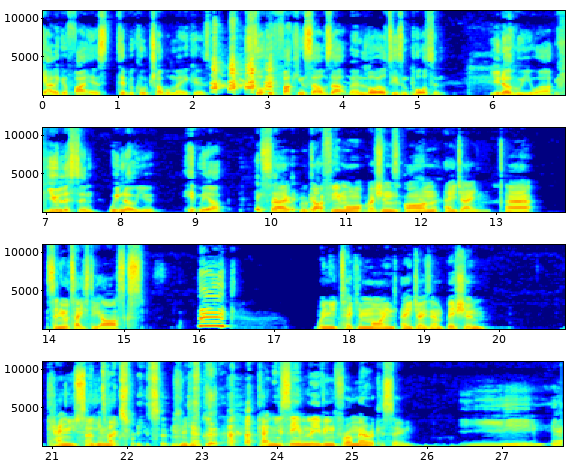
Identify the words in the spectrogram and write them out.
Gallagher fighters, typical troublemakers. sort your fucking selves out, man. Loyalty is important. You know who you are. You listen. We know you. Hit me up. So we've got a few more questions on AJ. Uh, Senor Tasty asks, when you take in mind AJ's ambition, can you see And him? tax reason. Yeah. can you see him leaving for America soon? Yeah.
